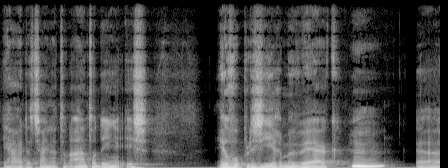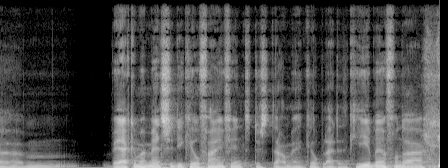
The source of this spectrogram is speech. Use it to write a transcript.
ja, dat zijn het een aantal dingen, is heel veel plezier in mijn werk. Mhm. Ehm, werken met mensen die ik heel fijn vind. Dus daarom ben ik heel blij dat ik hier ben vandaag.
